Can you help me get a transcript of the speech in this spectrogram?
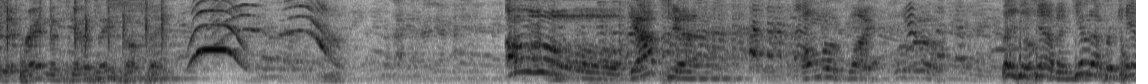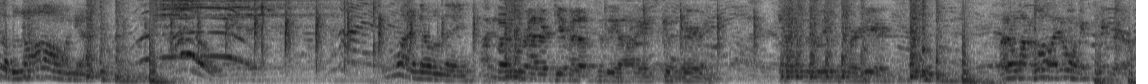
that Brandon's gonna say something. Oh, gotcha. Almost like one of those. Ladies and gentlemen, give it up for Caleb Long. Oh! One and only. I'd much rather give it up to the audience because they're kind of the reason we're here. I don't want. to, Well, I don't want to give it up.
